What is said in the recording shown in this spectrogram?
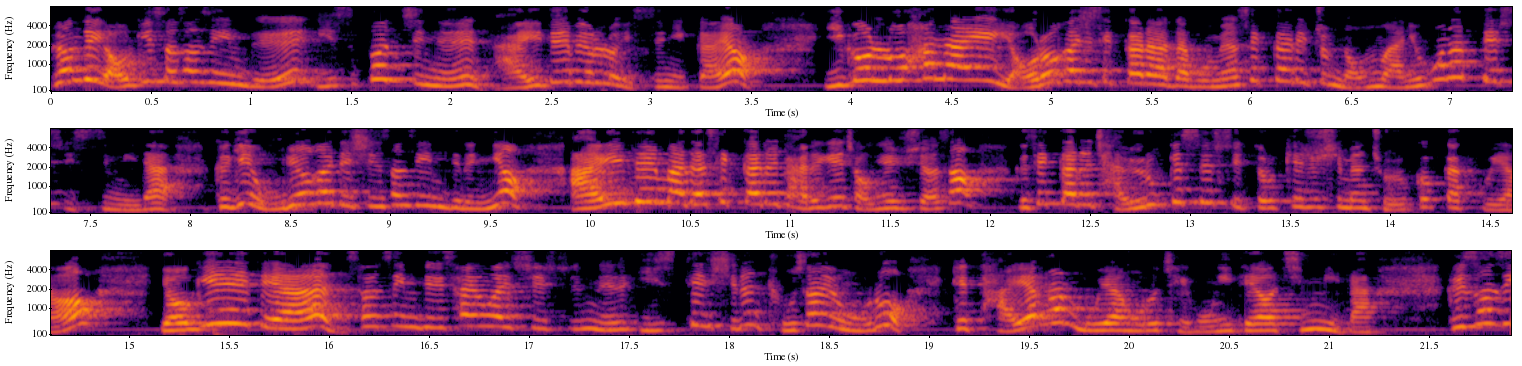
그런데 여기서 선생님들 이 스펀지는 아이들별로 있으니까요. 이걸로 하나의 여러 가지 색깔을 하다 보면 색깔이 좀 너무 많이 혼합될 수 있습니다. 그게 우려가 되신 선생님들은요. 아이들마다 색깔을 다르게 정해주셔서 그 색깔을 자유롭게 쓸 수 있도록 해주시면 좋을 것 같고요. 여기에 대한 선생님들이 사용하실 수 있는 이 스텐실은 교사용으로 이렇게 다양한 모양으로 제공이 되어집니다. 그래서 선생님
